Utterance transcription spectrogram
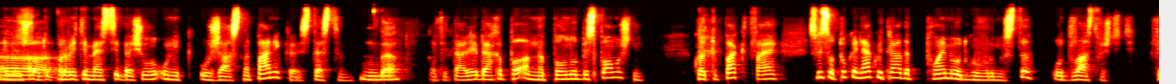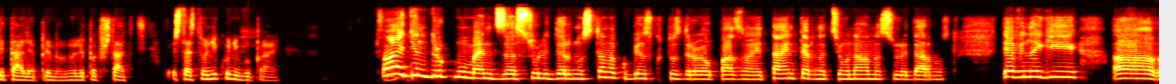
Еми, защото първите месеци беше уник, ужасна паника, естествено. Да. В Италия бяха напълно безпомощни. Което пак това е... В смисъл, тук някой трябва да поеме отговорността от властващите. В Италия, примерно, или пък в Штатите. Естествено, никой не го прави. Това е един друг момент за солидарността на кубинското здравеопазване, тая интернационална солидарност. Те винаги, а,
